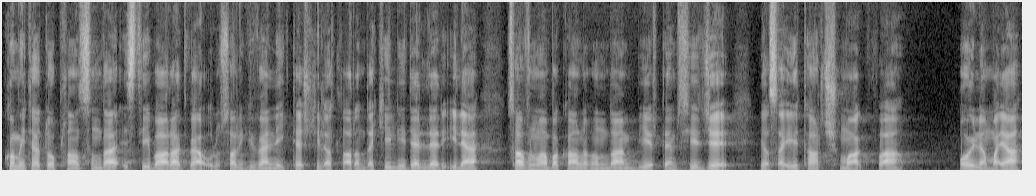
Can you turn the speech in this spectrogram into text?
Komite toplantısında istihbarat ve ulusal güvenlik teşkilatlarındaki liderler ile Savunma Bakanlığından bir temsilci yasayı tartışmak ve oylamaya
